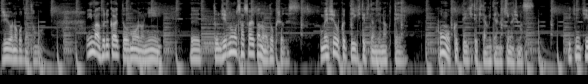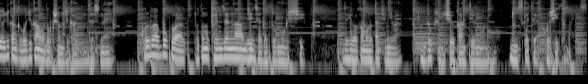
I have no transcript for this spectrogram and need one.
重要なことだと思う。今振り返って思うのに、えー、っと自分を支えたのは読書です。飯を食って生きてきたんじゃなくて本を食って生きてきたみたいな気がします。1日4時間か5時間は読書の時間ですね。これは僕はとても健全な人生だと思うし是非若者たちには読書の習慣っていうものを身につけてほしいと思います。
